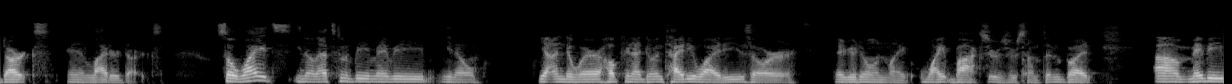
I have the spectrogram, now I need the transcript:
darks, and lighter darks. So whites, you know, that's going to be maybe, you know, your underwear. Hope you're not doing tidy whities or maybe you're doing like white boxers or something, but, um, maybe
